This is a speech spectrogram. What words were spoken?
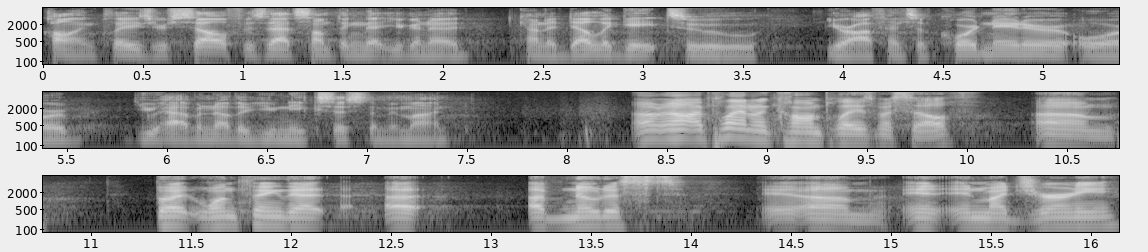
calling plays yourself? Is that something that you're going to kind of delegate to your offensive coordinator, or do you have another unique system in mind? Oh, no, I plan on calling plays myself. Um, but one thing that uh, I've noticed um, in, in my journey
